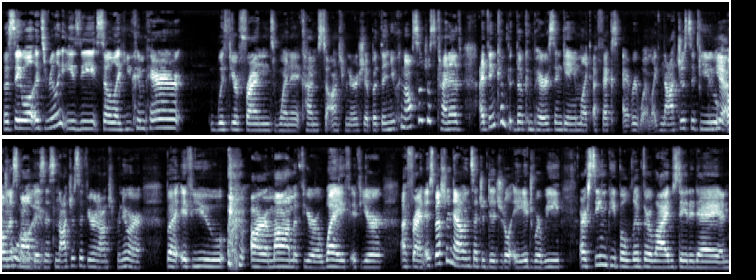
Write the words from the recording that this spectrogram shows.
Let's say, well, it's really easy. So, like, you compare with your friends when it comes to entrepreneurship, but then you can also just kind of, I think comp- the comparison game, like, affects everyone. Like, not just if you Yeah, own a small business, not just if you're an entrepreneur, but if you are a mom, if you're a wife, if you're a friend, especially now in such a digital age where we are seeing people live their lives day to day and,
